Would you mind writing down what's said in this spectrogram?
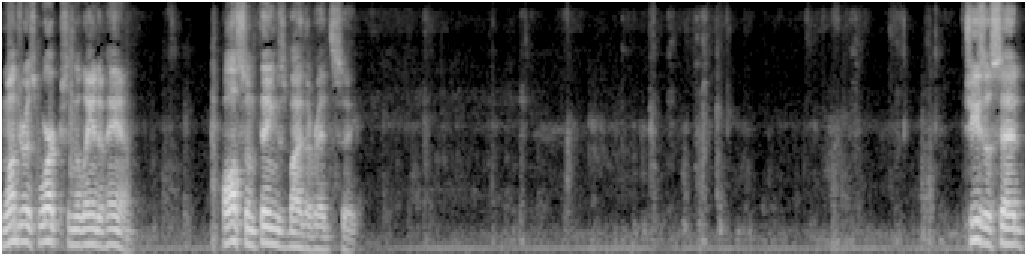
wondrous works in the land of Ham, awesome things by the Red Sea. Jesus said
